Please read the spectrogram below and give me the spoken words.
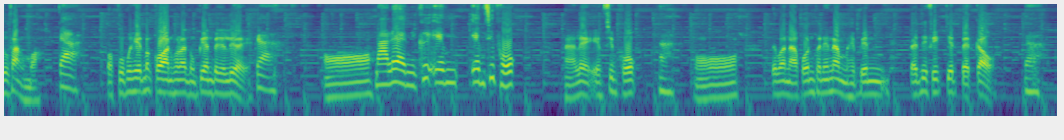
สู้ฟังบ่จ้าพอครูประเทศมาก่อนคนเราต้องเปลี่ยนไปเรื่อยจ้าๆอ๋อหน้าแรกนี่คือ M M16 หาแรก F16 จ้ะอ๋อแต่ว่าหนาฝนเพิ่นแนะนำให้เป็น Pacific 789จ้าอืม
